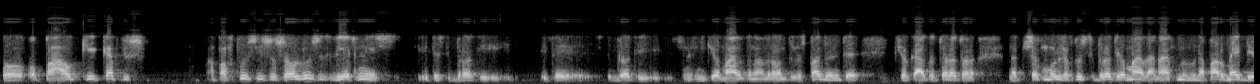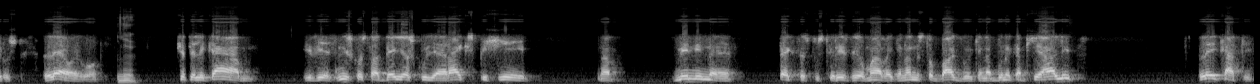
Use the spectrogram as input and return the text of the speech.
ο, ο ΠΑΟ και κάποιους από αυτούς ίσως όλους διεθνείς. Είτε στην πρώτη, είτε στην πρώτη, στην εθνική ομάδα των ανδρών τέλος πάντων, είτε πιο κάτω. Τώρα, τώρα να τους έχουμε όλους αυτούς στην πρώτη ομάδα, να, έχουμε, να πάρουμε έμπειρους. Λέω εγώ. Ναι. και τελικά οι διεθνείς Κωνσταντέλια Κουλιαράκης π.χ. να μην είναι παίκτες που στηρίζεται η ομάδα και να είναι στον πάγκο και να μπουν κάποιοι άλλοι, λέει κάτι.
